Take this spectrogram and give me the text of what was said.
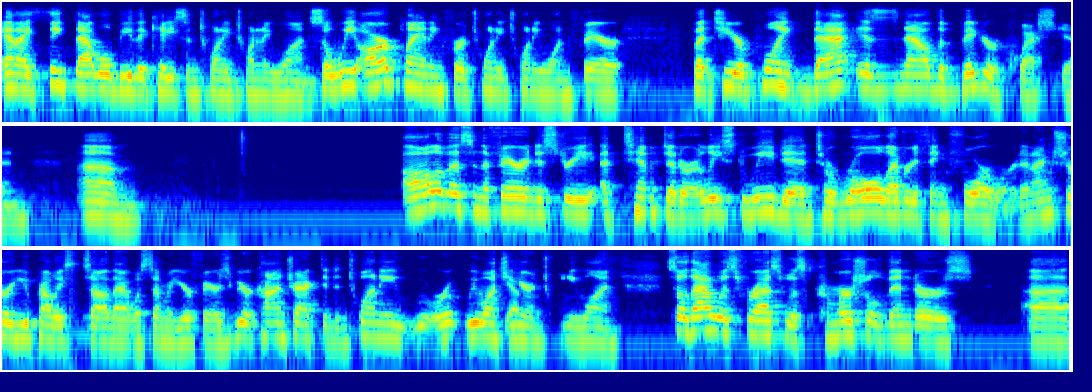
and I think that will be the case in 2021. So we are planning for a 2021 fair. But to your point, that is now the bigger question. Um, all of us in the fair industry attempted, or at least we did, to roll everything forward. And I'm sure you probably saw that with some of your fairs. If you're contracted in 20, we want you yep. here in 21. So that was for us was commercial vendors, uh,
